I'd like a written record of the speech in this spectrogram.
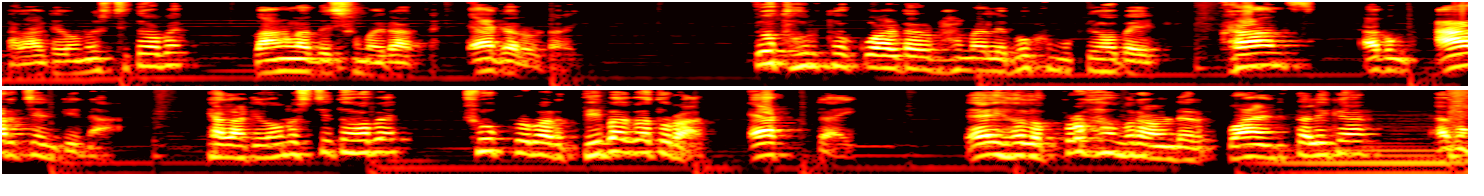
খেলাটি অনুষ্ঠিত হবে বাংলাদেশ সময় রাত এগারোটায়। চতুর্থ কোয়ার্টার ফাইনালে মুখোমুখি হবে ফ্রান্স এবং আর্জেন্টিনা। খেলাটি অনুষ্ঠিত হবে শুক্রবার দিবাগত রাত একটায়। এই হলো প্রথম রাউন্ডের পয়েন্ট তালিকা এবং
